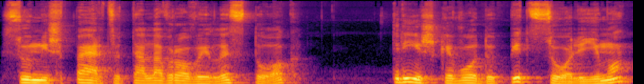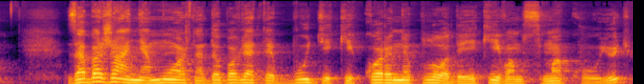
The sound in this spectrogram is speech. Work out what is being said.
суміш перцю та лавровий листок. Трішки воду підсолюємо. За бажанням можна додати будь-які коренеплоди, які вам смакують.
